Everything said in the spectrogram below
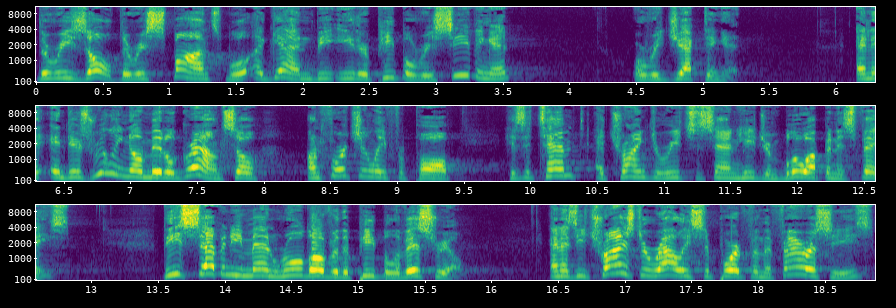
the result, the response will again be either people receiving it or rejecting it. And, and there's really no middle ground. So, unfortunately for Paul, his attempt at trying to reach the Sanhedrin blew up in his face. These 70 men ruled over the people of Israel. And as he tries to rally support from the Pharisees,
